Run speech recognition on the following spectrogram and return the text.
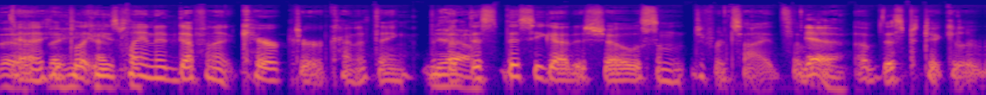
that, yeah, that he play, he's playing a definite character kind of thing. Yeah. But this this he got to show some different sides of Yeah. of this particular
